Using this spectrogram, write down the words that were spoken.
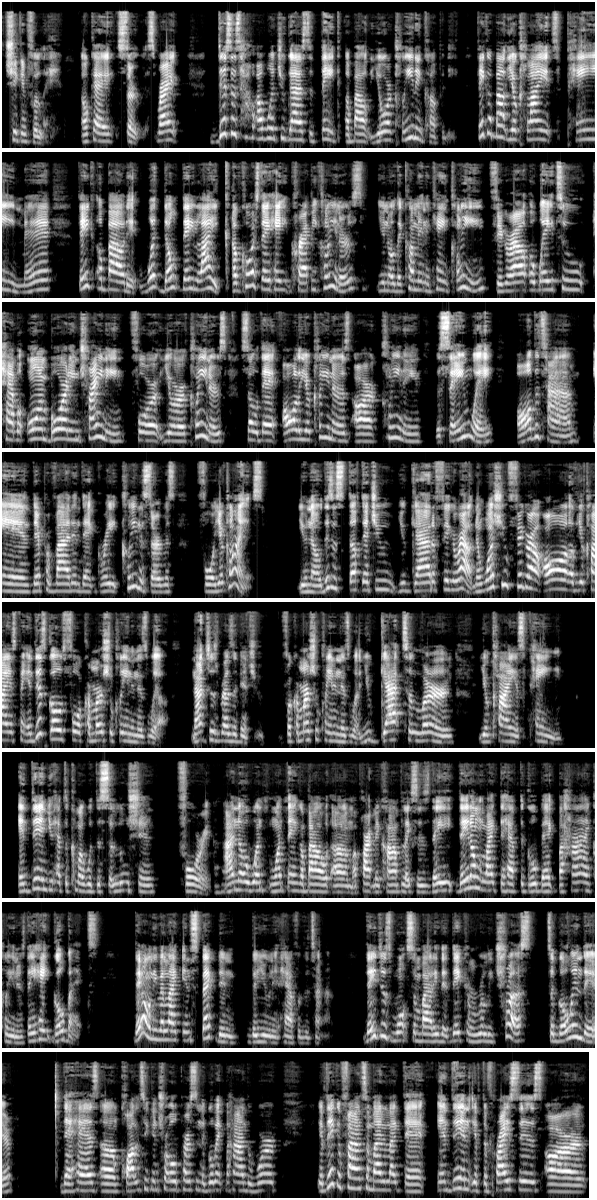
Chick fil A. Okay? Service, right? This is how I want you guys to think about your cleaning company. Think about your client's pain, man. Think about it. What don't they like? Of course, they hate crappy cleaners. You know, they come in and can't clean. Figure out a way to have an onboarding training for your cleaners so that all of your cleaners are cleaning the same way all the time and they're providing that great cleaning service for your clients. You know, this is stuff that you you got to figure out. Now, once you figure out all of your clients' pain, and this goes for commercial cleaning as well, not just residential, for commercial cleaning as well. You got to learn your client's pain, and then you have to come up with the solution for it. Mm-hmm. I know one one thing about um, apartment complexes they they don't like to have to go back behind cleaners. They hate go backs. They don't even like inspecting the unit half of the time. They just want somebody that they can really trust to go in there that has a quality control person to go back behind the work. If they can find somebody like that, and then if the prices are,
